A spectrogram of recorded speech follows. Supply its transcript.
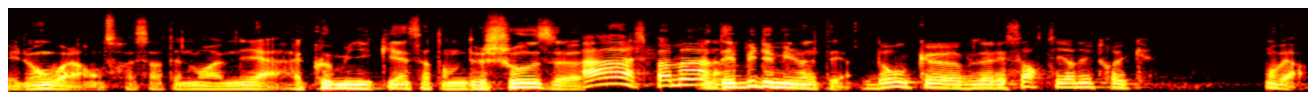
et donc voilà, on sera certainement amené à, à communiquer un certain nombre de choses Ah, c'est pas en mal début 2021. Donc vous allez sortir du truc. On verra.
